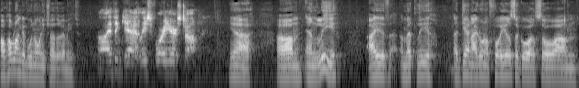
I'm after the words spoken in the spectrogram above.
How, how long have we known each other, Amit? Oh, I think, yeah, at least four years, Tom. Yeah. Um, and Lee, I've met Lee again, I don't know, four years ago or so. Um,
